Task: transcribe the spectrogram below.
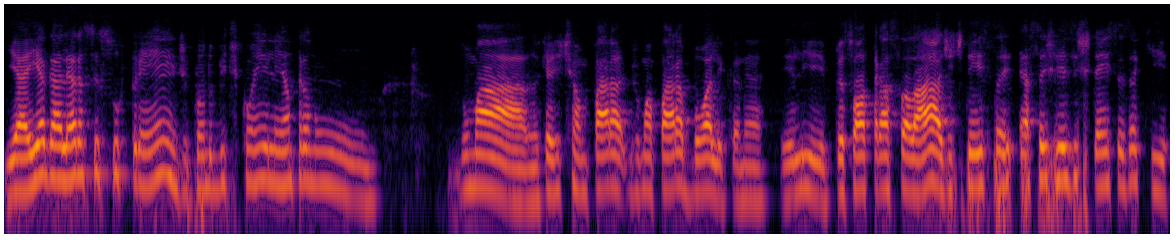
E aí a galera se surpreende quando o Bitcoin ele entra num, numa no que a gente chama para, de uma parabólica, né? Ele, o pessoal traça lá, ah, a gente tem essa, essas resistências aqui.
